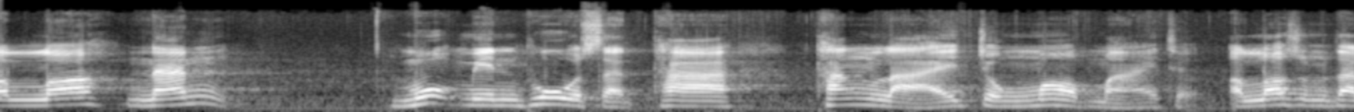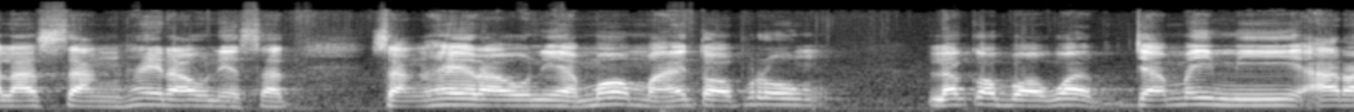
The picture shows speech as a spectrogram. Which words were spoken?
อัลลอฮ์นั้น มุมินผู้ศรัทธาทั้งหลายจงมอบหมายเถอะอัลลอฮ์สุบฮานะฮูวะตาลาสั่งให้เราเนี่ยสัตสั่งให้เราเนี่ยมอบหมายต่อพระองค์ แล้วก็บอกว่าจะไม่มีอะไร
